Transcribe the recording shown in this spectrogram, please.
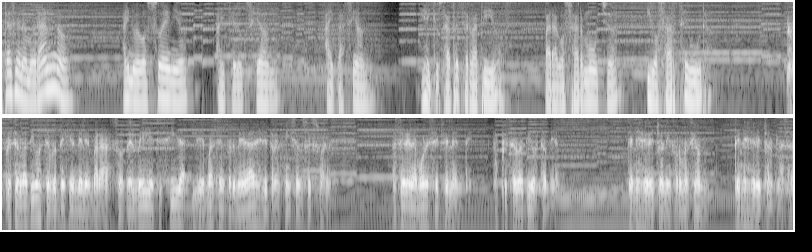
Estás enamorando? Hay nuevos sueños, hay seducción, hay pasión y hay que usar preservativos para gozar mucho y gozar seguro. Los preservativos te protegen del embarazo, del VIH-Sida y demás enfermedades de transmisión sexual. Hacer el amor es excelente, los preservativos también. Tenés derecho a la información, tenés derecho al placer.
